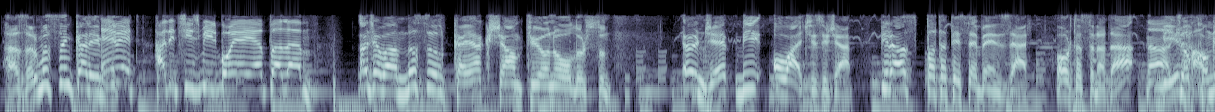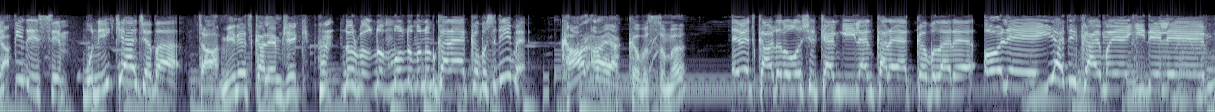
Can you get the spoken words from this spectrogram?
Hazır mısın kalemcik? Evet hadi çizbil boya yapalım. Acaba nasıl kayak şampiyonu olursun? Önce bir oval çizeceğim. Biraz patatese benzer. Ortasına da Aa, bir çok halka. komik bir resim. Bu ne ki acaba? Tahmin et kalemcik. Hı, Dur buldum buldum bunun kar ayakkabısı değil mi? Kar ayakkabısı mı? Evet karda dolaşırken giyilen kar ayakkabıları. Oley hadi kaymaya gidelim.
